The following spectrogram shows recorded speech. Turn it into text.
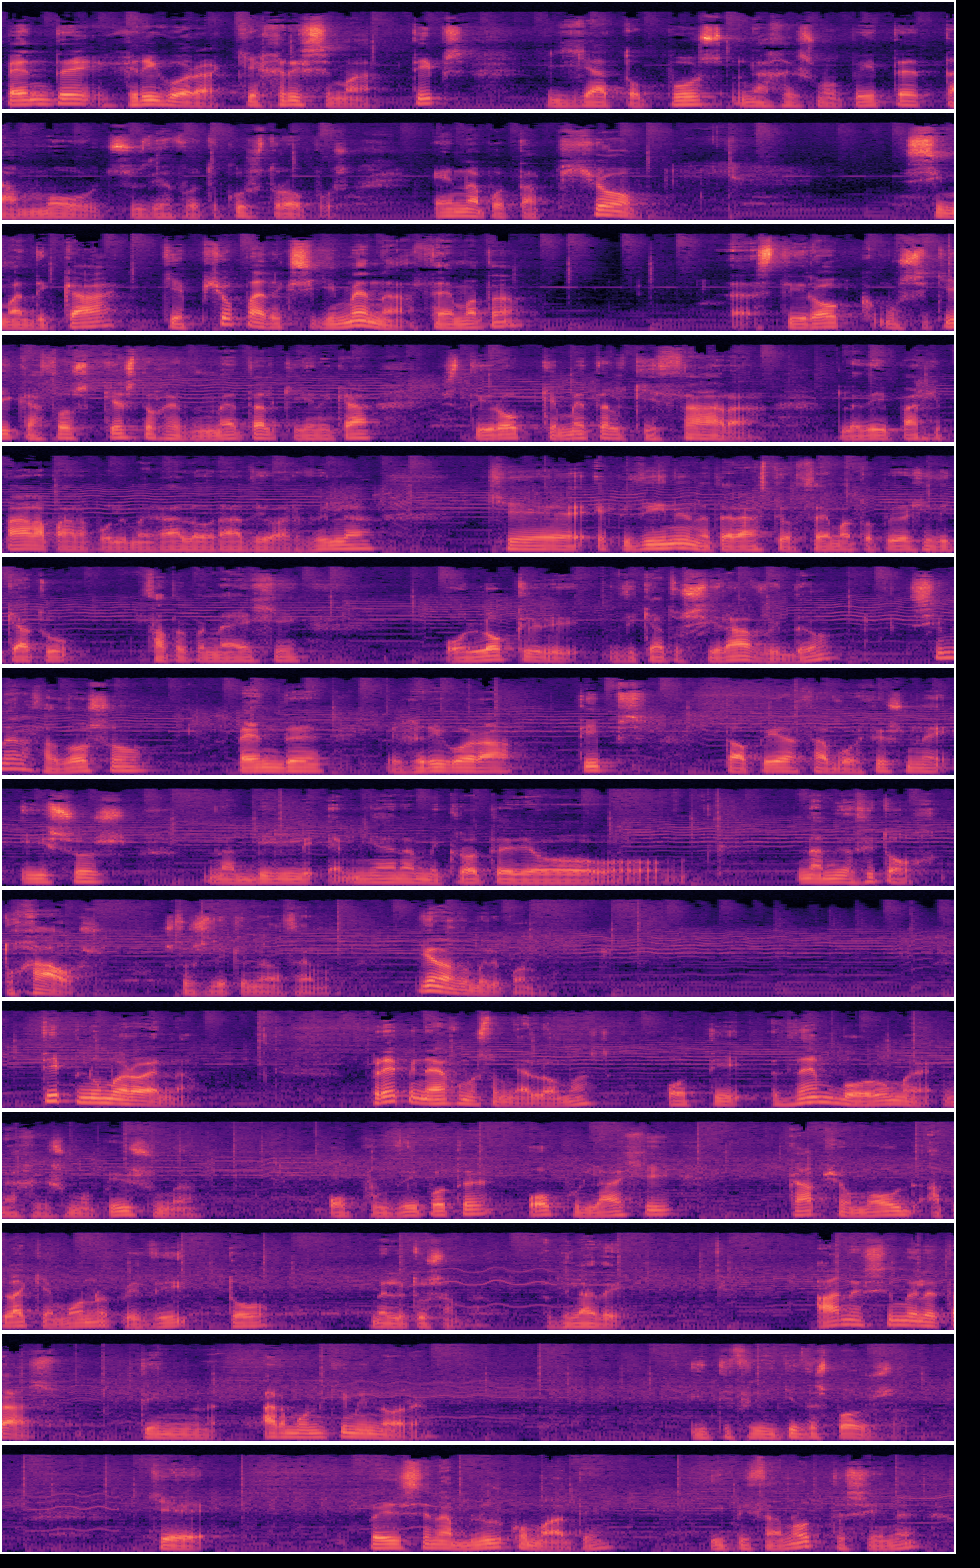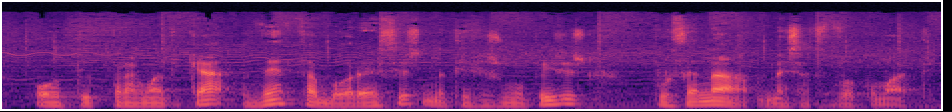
5 γρήγορα και χρήσιμα tips για το πώς να χρησιμοποιείτε τα modes στους διαφορετικούς τρόπους. Ένα από τα πιο σημαντικά και πιο παρεξηγημένα θέματα ε, στη rock μουσική καθώς και στο heavy metal και γενικά στη rock και metal κιθάρα. Δηλαδή υπάρχει πάρα πάρα πολύ μεγάλο ράδιο αρβίλα και επειδή είναι ένα τεράστιο θέμα το οποίο έχει δικιά του, θα έπρεπε να έχει ολόκληρη δικιά του σειρά βίντεο, σήμερα θα δώσω 5 γρήγορα tips τα οποία θα βοηθήσουν ίσως να μπει μια, ένα μικρότερο, να μειωθεί το, το χάος στο συγκεκριμένο θέμα. Για να δούμε λοιπόν. Tip νούμερο 1. Πρέπει να έχουμε στο μυαλό μας ότι δεν μπορούμε να χρησιμοποιήσουμε οπουδήποτε, όπου λάχει κάποιο mode απλά και μόνο επειδή το μελετούσαμε. Δηλαδή, αν εσύ μελετάς την αρμονική μινόρε ή τη φιλική δεσπόζουσα και παίζεις ένα blues κομμάτι, οι πιθανότητες είναι ότι πραγματικά δεν θα μπορέσεις να τη χρησιμοποιήσεις πουθενά μέσα αυτό το κομμάτι.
